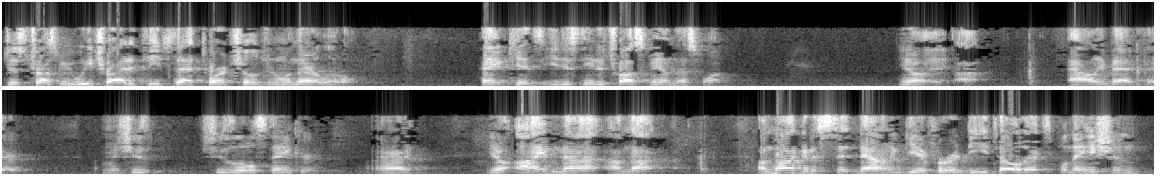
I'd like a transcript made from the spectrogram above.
Just trust me." We try to teach that to our children when they're little. Hey, kids, you just need to trust me on this one. You know, uh, Allie back there. I mean, she's she's a little stinker. All right. You know, I'm not. I'm not. I'm not going to sit down and give her a detailed explanation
